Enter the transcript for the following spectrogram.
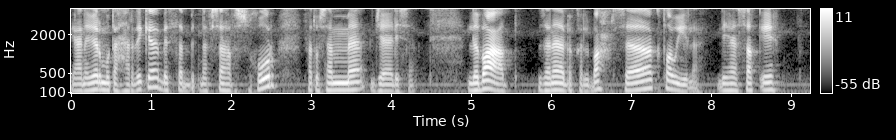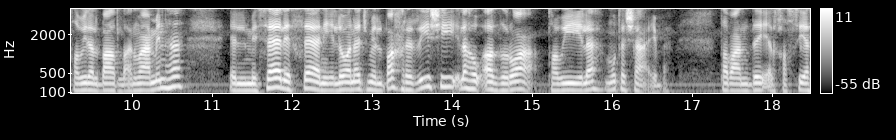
يعني غير متحركة بتثبت نفسها في الصخور فتسمى جالسة. لبعض زنابق البحر ساق طويلة. لها ساق إيه؟ طويلة لبعض الأنواع منها. المثال الثاني اللي هو نجم البحر الريشي له أذرع طويلة متشعبة. طبعا دي الخاصية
